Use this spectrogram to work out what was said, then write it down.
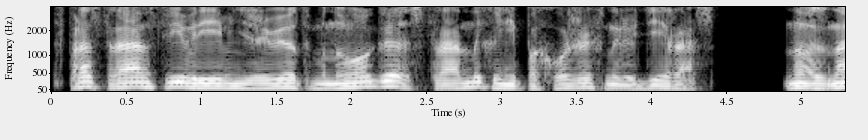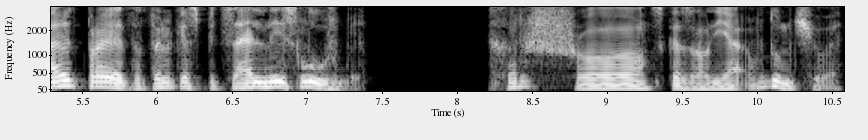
В пространстве и времени живет много странных и непохожих на людей рас, но знают про это только специальные службы. — Хорошо, — сказал я вдумчиво.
